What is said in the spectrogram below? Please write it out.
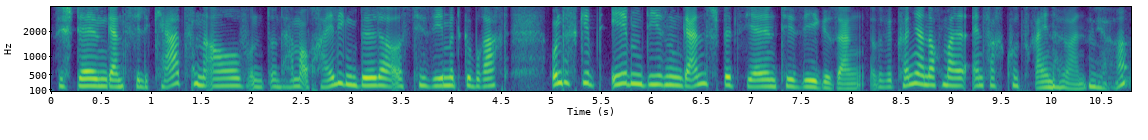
Sie stellen ganz viele Kerzen auf und, und haben auch Heiligenbilder aus Tessé mitgebracht. Und es gibt eben diesen ganz speziellen Tessé-Gesang. Also wir können ja noch mal einfach kurz reinhören. Ja.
